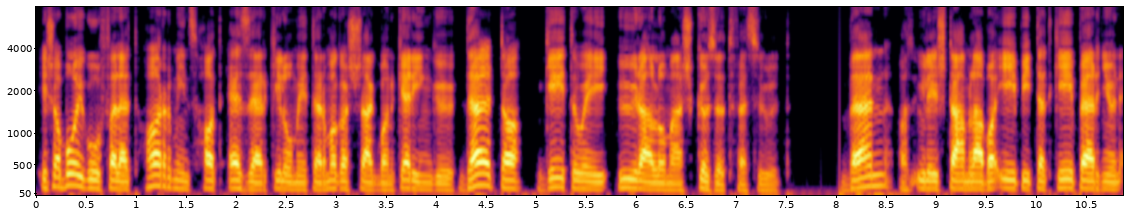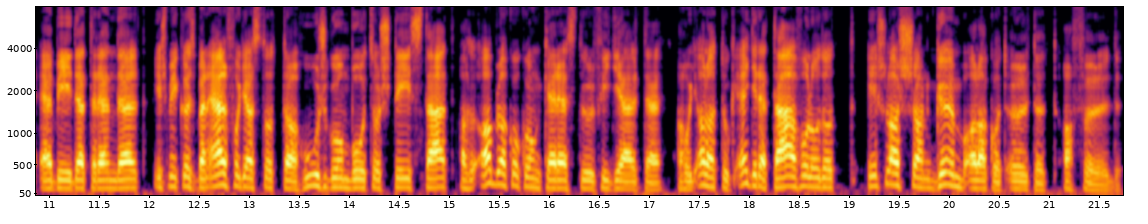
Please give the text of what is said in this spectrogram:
és a bolygó felett 36 ezer kilométer magasságban keringő Delta Gateway űrállomás között feszült. Ben az üléstámlába épített képernyőn ebédet rendelt, és miközben elfogyasztotta a húsgombócos tésztát, az ablakokon keresztül figyelte, ahogy alattuk egyre távolodott, és lassan gömb alakot öltött a föld.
